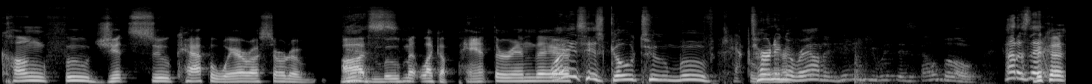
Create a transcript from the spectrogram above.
kung fu jitsu capoeira sort of odd Yes. movement, like a panther in there. Why is his go-to move turning around and hitting you with his elbow? How does that Because-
